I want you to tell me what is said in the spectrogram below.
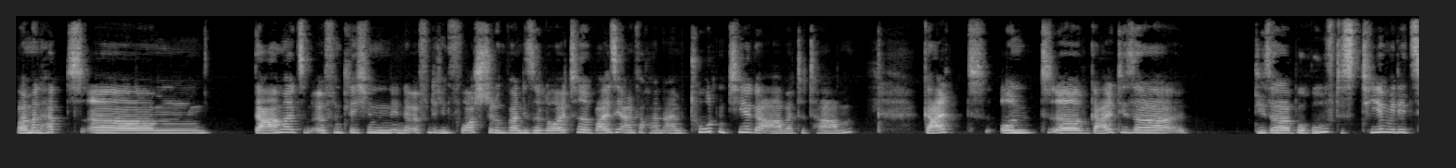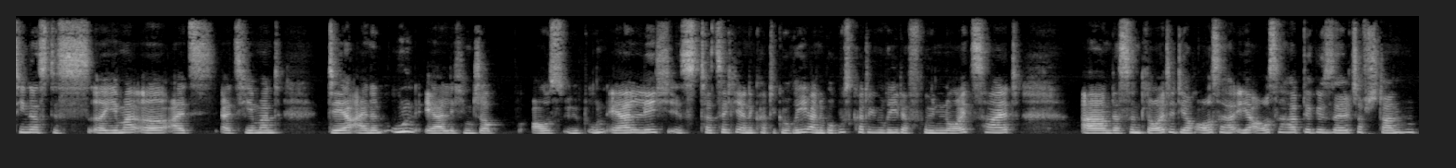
weil man hat ähm, damals im öffentlichen, in der öffentlichen Vorstellung waren diese Leute, weil sie einfach an einem toten Tier gearbeitet haben, galt und äh, galt dieser dieser Beruf des Tiermediziners des, äh, jemand, äh, als, als jemand, der einen unehrlichen Job ausübt. Unehrlich ist tatsächlich eine Kategorie, eine Berufskategorie der frühen Neuzeit. Ähm, das sind Leute, die auch außer, eher außerhalb der Gesellschaft standen.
